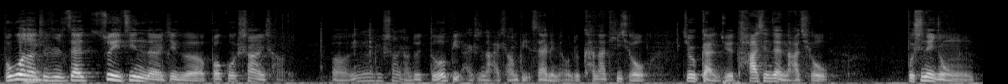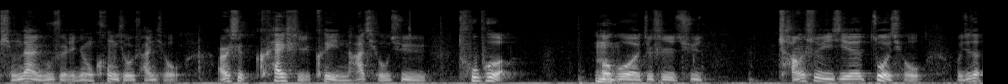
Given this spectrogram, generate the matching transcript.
不过呢，就是在最近的这个，包括上一场，呃，应该是上一场对德比还是哪一场比赛里面，我就看他踢球，就是感觉他现在拿球不是那种平淡如水的这种控球传球，而是开始可以拿球去突破，包括就是去尝试一些做球。我觉得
